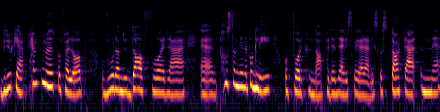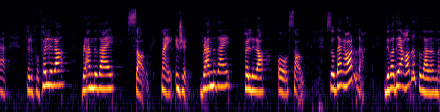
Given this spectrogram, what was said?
bruker 15 minutter på å følge opp, hvordan du da får eh, eh, postene dine på glid og får kunder. For det er det vi skal gjøre. Vi skal starte med for å få følgere, brande deg, salg. Nei, unnskyld. Brande deg, følgere og salg. Så der har du det. Det var det jeg hadde til deg denne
